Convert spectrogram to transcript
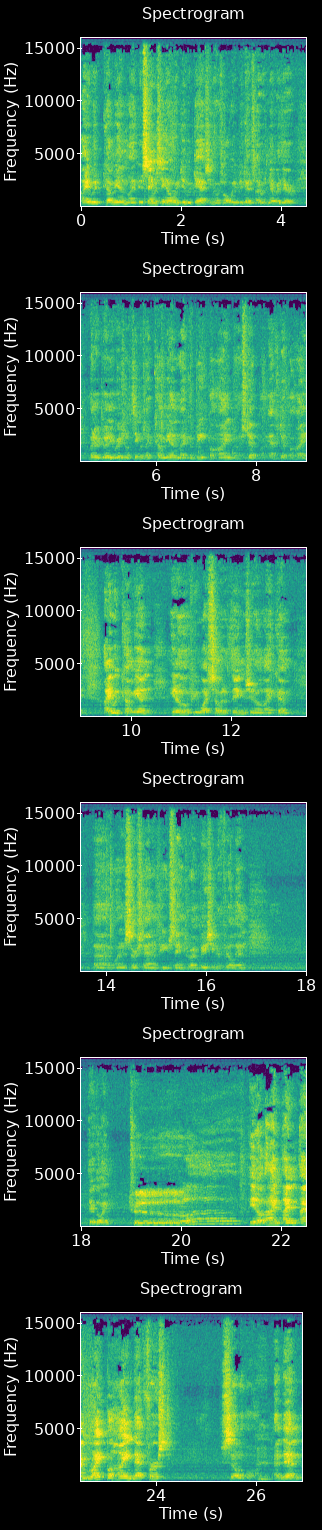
I would come in like the same thing I always did with dancing. It was always because I was never there when I was doing the original sequence. I'd come in like a beat behind, a step, a half step behind. I would come in, you know, if you watch some of the things, you know, like um, uh, when Sir Sanapete sings, where I'm basically fill in, they're going, True love. you know, I'm, I'm, I'm right behind that first syllable. And then,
